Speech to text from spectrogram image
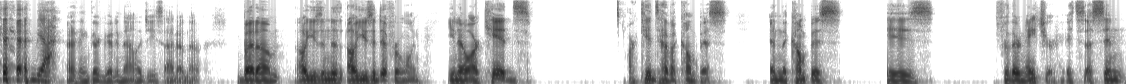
yeah. I think they're good analogies. I don't know, but um, I'll use a I'll use a different one. You know, our kids, our kids have a compass, and the compass is for their nature. It's a sin.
